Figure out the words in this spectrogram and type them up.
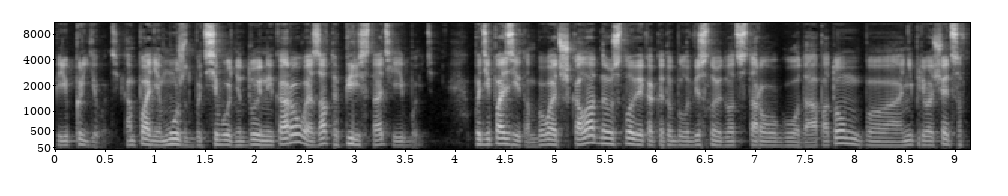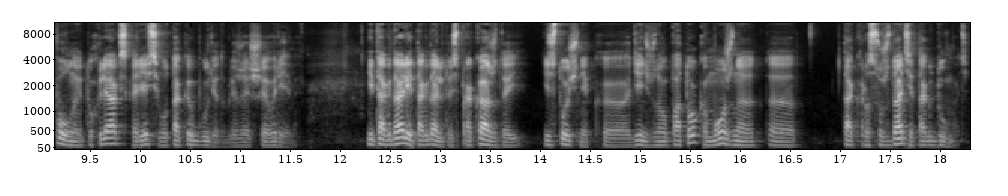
перепрыгивать. Компания может быть сегодня дойной коровой, а завтра перестать ей быть по депозитам. Бывают шоколадные условия, как это было весной 2022 года, а потом э, они превращаются в полный тухляк, скорее всего, так и будет в ближайшее время. И так далее, и так далее. То есть, про каждый источник э, денежного потока можно э, так рассуждать и так думать.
